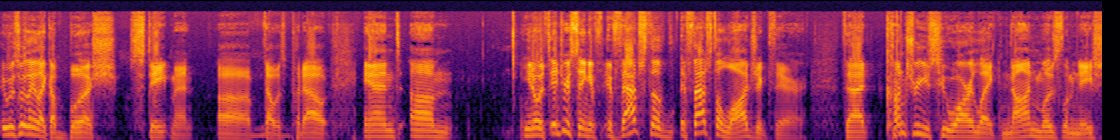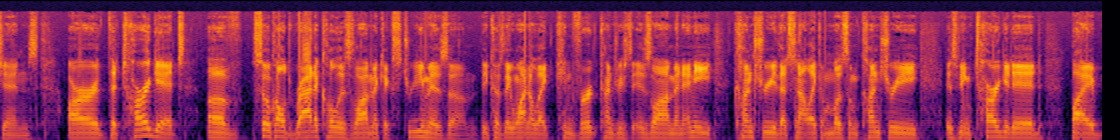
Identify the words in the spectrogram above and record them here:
it was really like a Bush statement uh, that was put out. And um, you know, it's interesting if if that's the if that's the logic there that countries who are like non-Muslim nations are the target of so-called radical Islamic extremism because they want to like convert countries to Islam and any country that's not like a Muslim country is being targeted by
